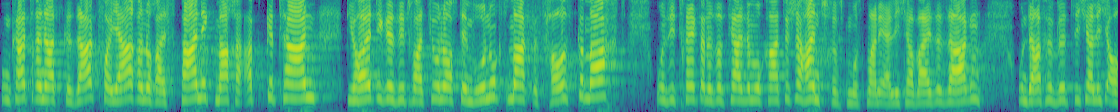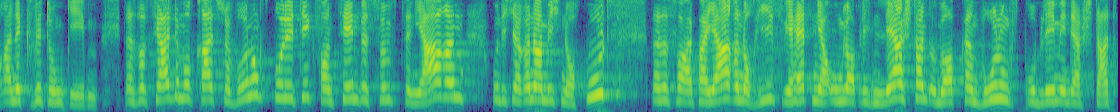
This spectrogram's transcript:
und Katrin hat es gesagt, vor Jahren noch als Panikmache abgetan, die heutige Situation auf dem Wohnungsmarkt ist hausgemacht, und sie trägt eine sozialdemokratische Handschrift, muss man ehrlicherweise sagen. Und dafür wird sicherlich auch eine Quittung geben. Das sozialdemokratische Wohnungspolitik von 10 bis 15 Jahren, und ich erinnere mich noch gut, dass es vor ein paar Jahren noch hieß, wir hätten ja unglaublichen Leerstand und überhaupt kein Wohnungsproblem in der Stadt.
